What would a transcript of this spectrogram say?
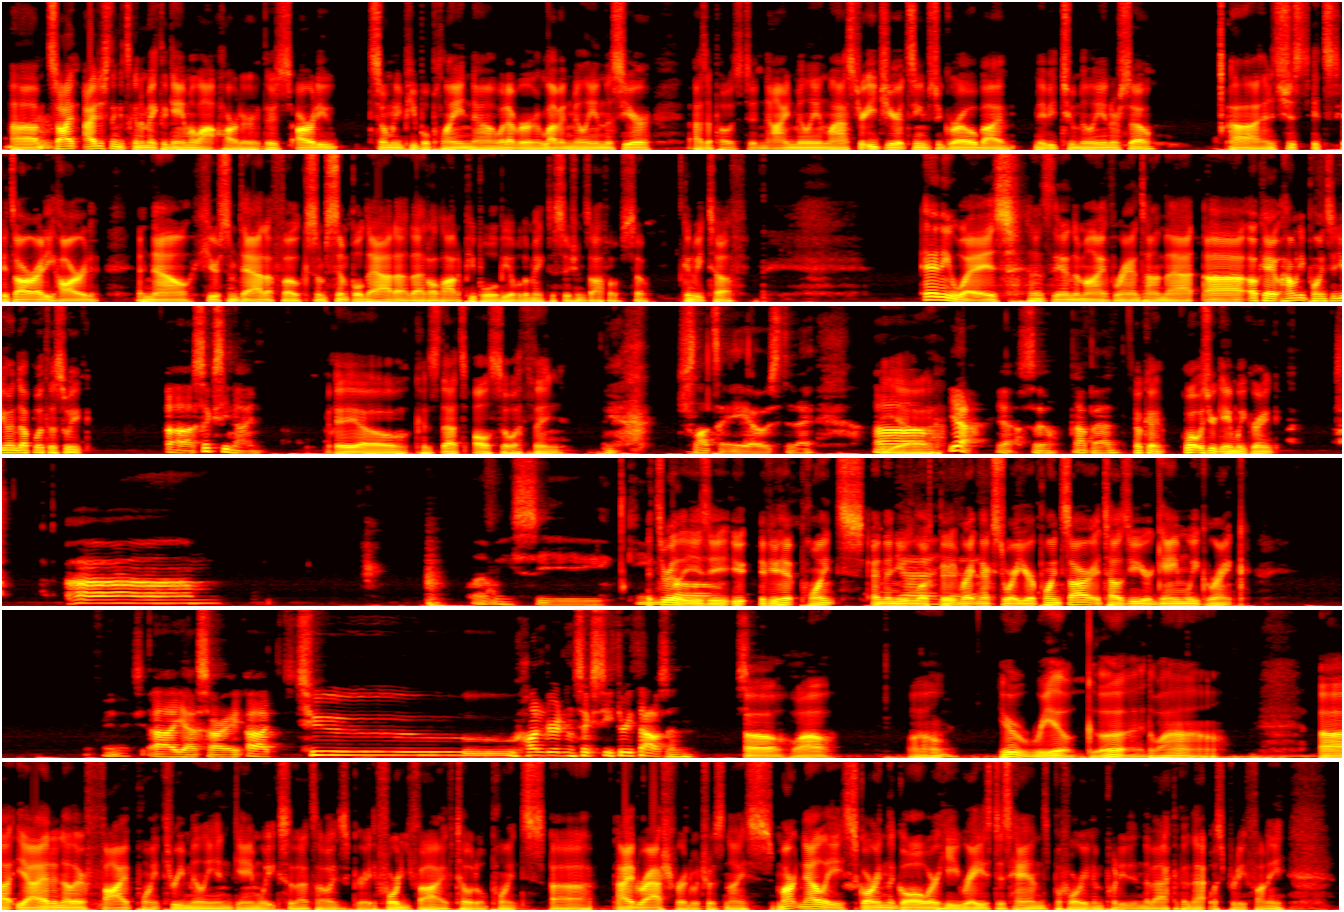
Um, so I I just think it's going to make the game a lot harder. There's already so many people playing now, whatever, 11 million this year, as opposed to 9 million last year. Each year it seems to grow by maybe 2 million or so. Uh, and it's just it's it's already hard. And now here's some data, folks, some simple data that a lot of people will be able to make decisions off of. So it's gonna be tough. Anyways, that's the end of my rant on that. Uh, okay, how many points did you end up with this week? Uh, sixty nine. AO, because that's also a thing. Yeah, just lots of AOs today. Uh, yeah, yeah, yeah. So not bad. Okay, what was your game week rank? Um, let me see. Game it's really ball. easy. You, if you hit points and then you yeah, look yeah. right next to where your points are, it tells you your game week rank. Uh, yeah, sorry. Uh, two hundred and sixty-three thousand. Oh wow, wow, you're real good. Wow. Uh, yeah, I had another 5.3 million game week, so that's always great. 45 total points. Uh, I had Rashford, which was nice. Martinelli scoring the goal where he raised his hands before even putting it in the back of the net was pretty funny.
